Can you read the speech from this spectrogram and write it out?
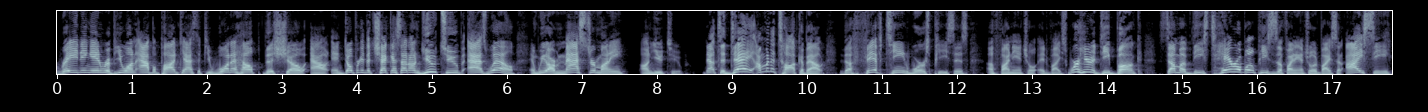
rating and review on Apple Podcasts if you want to help this show out. And don't forget to check us out on YouTube as well. And we are Master Money on YouTube. Now, today I'm going to talk about the 15 worst pieces of financial advice. We're here to debunk some of these terrible pieces of financial advice that I see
